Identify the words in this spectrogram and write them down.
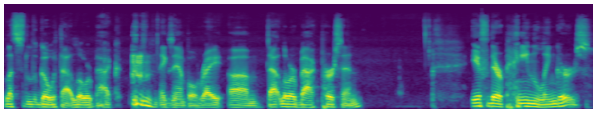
let's go with that lower back example, right? Um, that lower back person, if their pain lingers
